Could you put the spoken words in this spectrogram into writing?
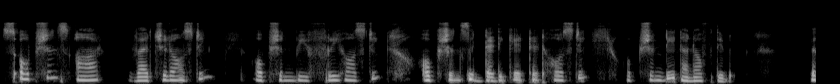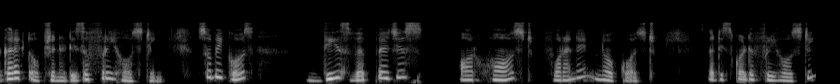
So options are virtual hosting, Option B, free hosting. Option C, dedicated hosting. Option D, none of the The correct option it is a free hosting. So because these web pages are host for an no cost. That is called a free hosting.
